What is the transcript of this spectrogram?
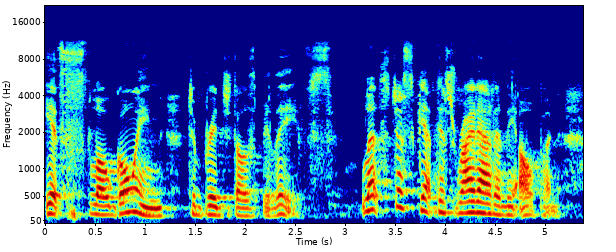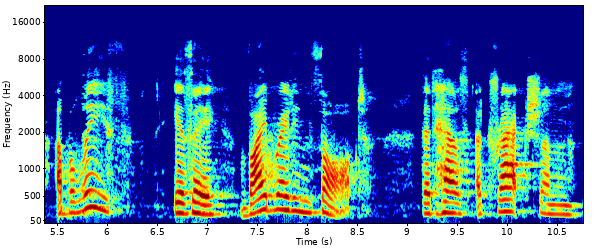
it's slow going to bridge those beliefs. Let's just get this right out in the open. A belief is a vibrating thought that has attraction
